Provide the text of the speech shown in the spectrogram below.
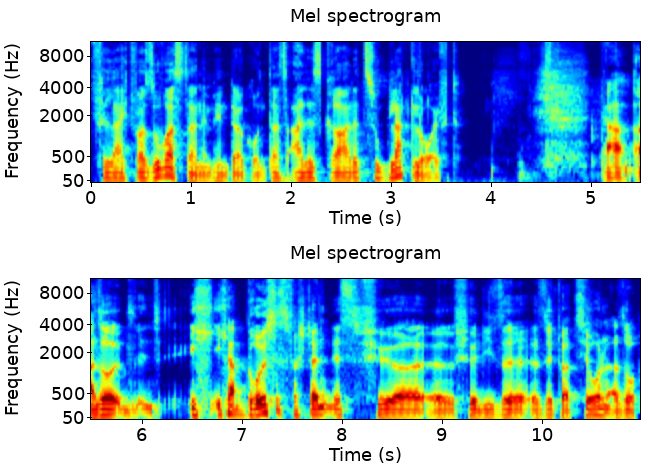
Vielleicht war sowas dann im Hintergrund, dass alles gerade zu glatt läuft. Ja, also ich, ich habe größtes Verständnis für, äh, für diese Situation. Also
